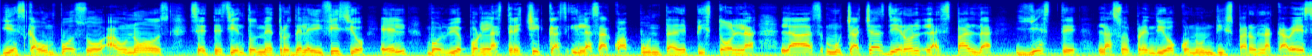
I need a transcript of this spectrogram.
y excavó un pozo a unos 700 metros del edificio. Él volvió por las tres chicas y las sacó a punta de pistola. Las muchachas dieron la espalda y este las sorprendió con un disparo en la cabeza.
